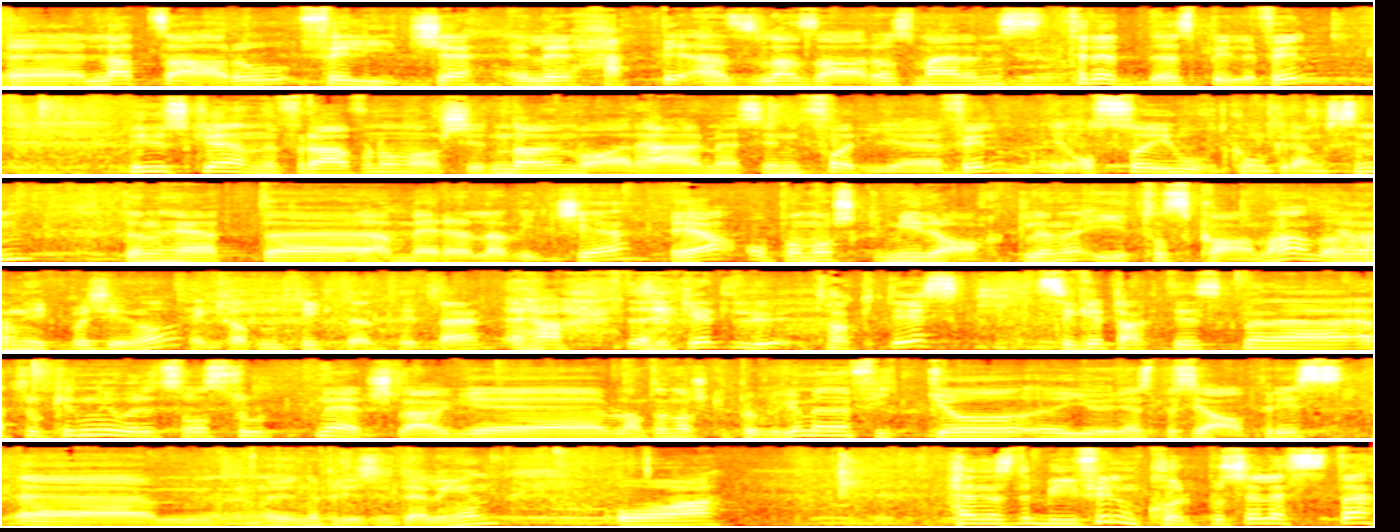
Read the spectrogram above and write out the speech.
eh, 'Lazaro Felice', eller 'Happy as Lazaro', som er hennes tredje spillefilm. Vi husker henne fra for noen år siden da hun var her med sin forrige film, også i hovedkonkurransen. Den het uh, La Mera La ja, og på norsk 'Miraklene i Toskana', da Ja. den gikk på kino. Tenk at den fikk den tittelen. Ja, Sikkert taktisk. Sikkert taktisk, men jeg, jeg tror ikke den gjorde et så stort nedslag eh, blant det norske publikum. Men den fikk jo juryens spesialpris eh, under prisutdelingen. Og hennes debutfilm 'Corpus Celeste'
